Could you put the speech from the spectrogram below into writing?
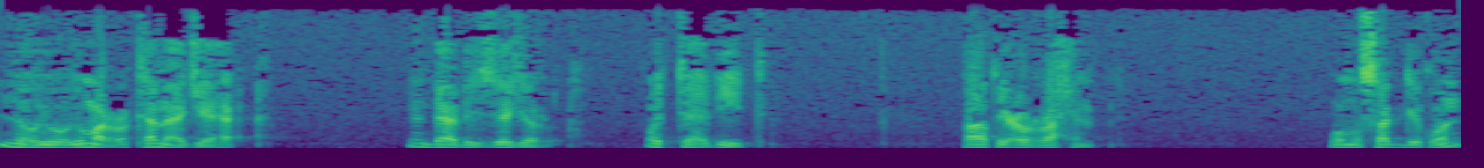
إنه يمر كما جاء من باب الزجر والتهديد. قاطع الرحم ومصدق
